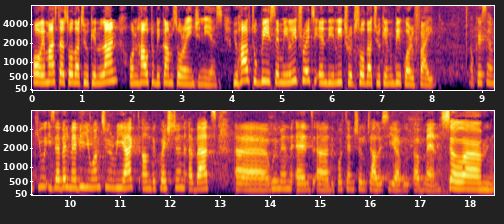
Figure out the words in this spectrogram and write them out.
or a master so that you can learn on how to become solar engineers. You have to be semi-literate and illiterate so that you can be qualified. Okay, thank you. Isabelle, maybe you want to react on the question about uh, women and uh, the potential jealousy of, of men. So, um,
